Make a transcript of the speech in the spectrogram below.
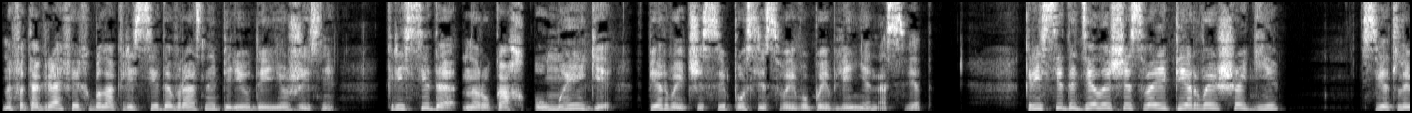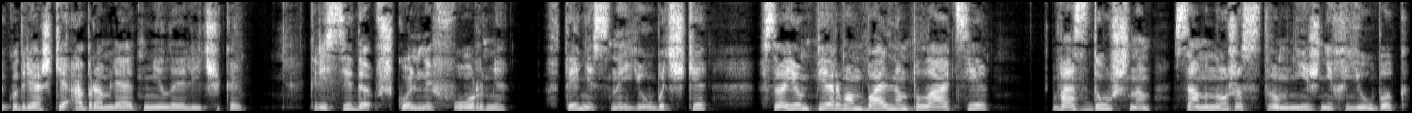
На фотографиях была Крессида в разные периоды ее жизни. Крессида на руках у Мэгги в первые часы после своего появления на свет. Крессида, делающая свои первые шаги. Светлые кудряшки обрамляют милое личико. Крессида в школьной форме, в теннисной юбочке, в своем первом бальном платье, воздушном, со множеством нижних юбок,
